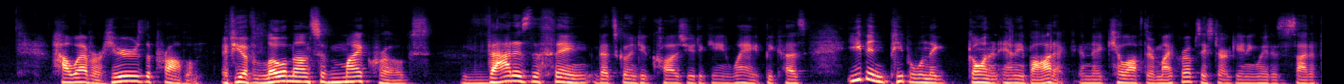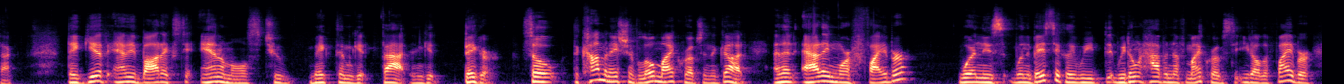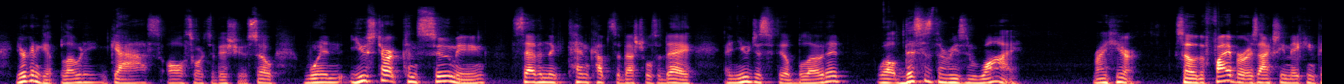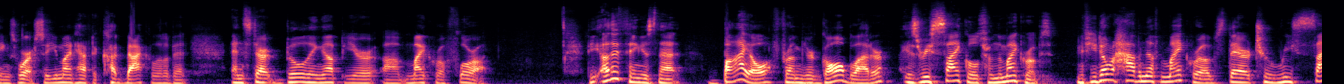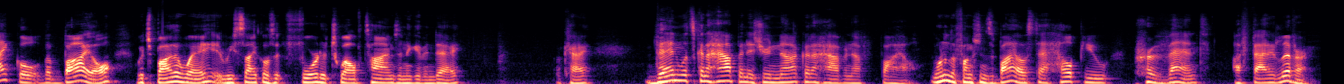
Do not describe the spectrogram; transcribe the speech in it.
However, here's the problem. If you have low amounts of microbes, that is the thing that's going to cause you to gain weight because even people when they go on an antibiotic and they kill off their microbes, they start gaining weight as a side effect. They give antibiotics to animals to make them get fat and get bigger. So the combination of low microbes in the gut and then adding more fiber, when these when basically we we don't have enough microbes to eat all the fiber, you're going to get bloating, gas, all sorts of issues. So when you start consuming seven to ten cups of vegetables a day and you just feel bloated, well, this is the reason why, right here. So the fiber is actually making things worse. So you might have to cut back a little bit and start building up your uh, microflora. The other thing is that bile from your gallbladder is recycled from the microbes. And if you don't have enough microbes there to recycle the bile, which by the way, it recycles it 4 to 12 times in a given day, okay, then what's going to happen is you're not going to have enough bile. One of the functions of bile is to help you prevent a fatty liver.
